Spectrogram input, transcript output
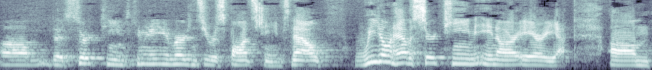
um, the CERT teams, Community Emergency Response Teams. Now, we don't have a CERT team in our area, um,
